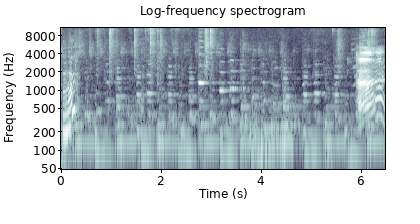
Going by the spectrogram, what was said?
嗯？哎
